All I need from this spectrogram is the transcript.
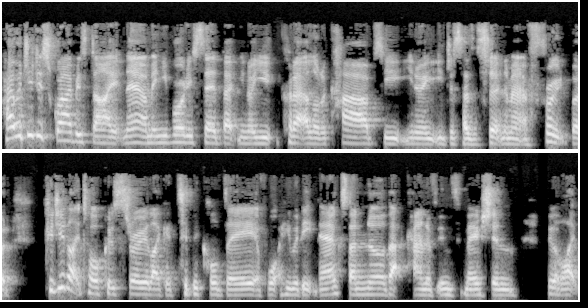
how would you describe his diet now? I mean, you've already said that you know you cut out a lot of carbs. He, you know, he just has a certain amount of fruit. But could you like talk us through like a typical day of what he would eat now? Because I know that kind of information. Feel like,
